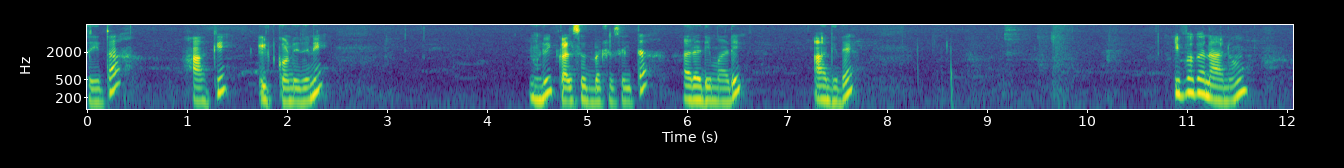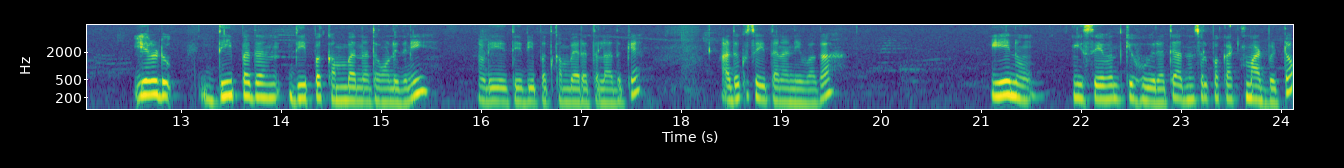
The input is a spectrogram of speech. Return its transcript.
ಸಹಿತ ಹಾಕಿ ಇಟ್ಕೊಂಡಿದ್ದೀನಿ. ನೋಡಿ, ಕಳ್ಸದ ಬಟ್ಟಲು ಸಹಿತ ರೆಡಿ ಮಾಡಿ ಆಗಿದೆ. ಇವಾಗ ನಾನು ಎರಡು ದೀಪದ ದೀಪ ಕಂಬನ ತೊಗೊಂಡಿದ್ದೀನಿ. ನೋಡಿ ರೀತಿ ದೀಪದ ಕಂಬ ಇರುತ್ತಲ್ಲ ಅದಕ್ಕೆ. ಅದಕ್ಕೂ ಸಹಿತ ನಾನು ಇವಾಗ ಏನು ಈ ಸೇವಂತಿಗೆ ಹೂ ಇರುತ್ತೆ, ಅದನ್ನ ಸ್ವಲ್ಪ ಕಟ್ ಮಾಡಿಬಿಟ್ಟು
